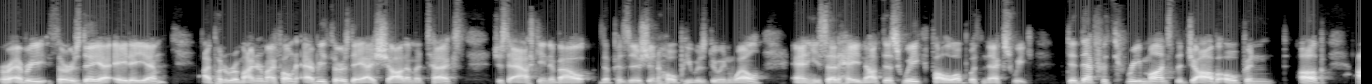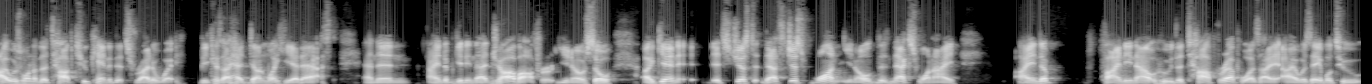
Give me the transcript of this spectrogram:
or every Thursday at 8 a.m. I put a reminder in my phone. Every Thursday, I shot him a text just asking about the position, hope he was doing well. And he said, Hey, not this week, follow up with next week. Did that for three months. The job opened up, I was one of the top two candidates right away because I had done what he had asked. And then I ended up getting that job offer, you know. So again, it's just that's just one, you know. The next one I I end up finding out who the top rep was. I, I was able to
